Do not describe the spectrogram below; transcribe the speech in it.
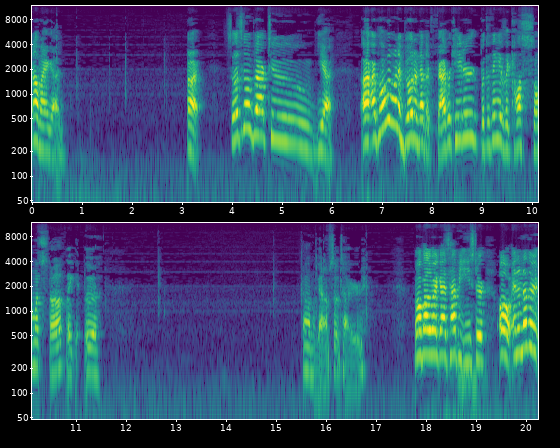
oh my god. Alright. So let's go back to... Yeah. I probably want to build another fabricator, but the thing is, they cost so much stuff. Like, ugh. Oh my god, I'm so tired. Oh, by the way, guys, happy Easter. Oh, and another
